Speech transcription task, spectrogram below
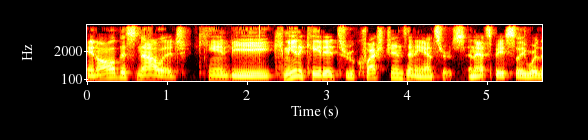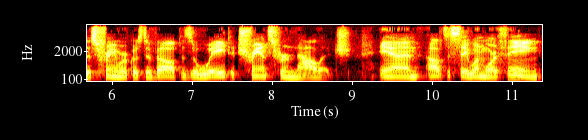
and all this knowledge can be communicated through questions and answers. And that's basically where this framework was developed as a way to transfer knowledge. And I'll just say one more thing.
